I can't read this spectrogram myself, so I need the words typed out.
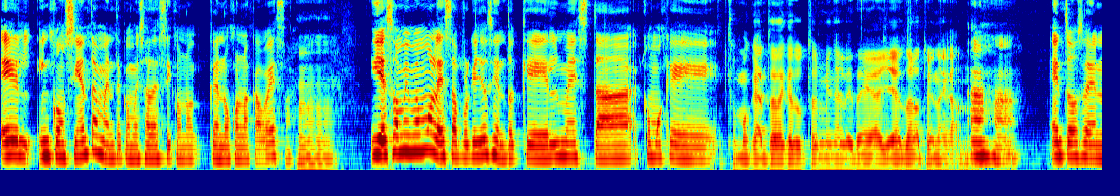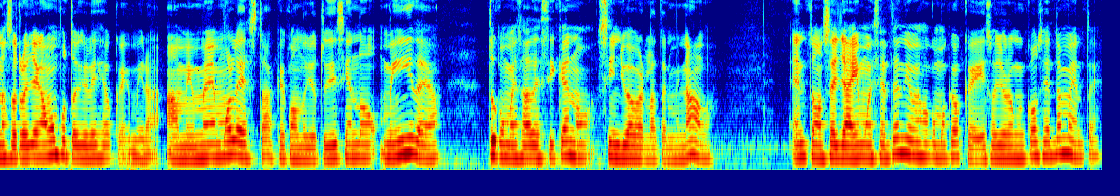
él inconscientemente comienza a decir que no con la cabeza. Y eso a mí me molesta porque yo siento que él me está como que... Como que antes de que tú termines la idea, ya yo te la estoy negando. Ajá. Entonces nosotros llegamos a un punto que yo le dije, ok, mira, a mí me molesta que cuando yo estoy diciendo mi idea, tú comienzas a decir que no sin yo haberla terminado. Entonces ya ahí Moisés entendió y me dijo como que, ok, eso yo lo hago inconscientemente,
